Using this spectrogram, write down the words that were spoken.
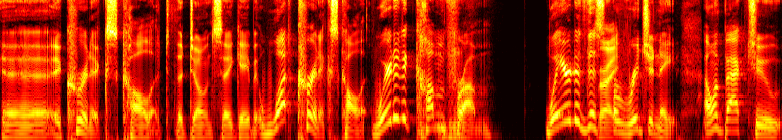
Uh, critics call it the don't say gay." But what critics call it? Where did it come from? Where did this Right. originate? I went back to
